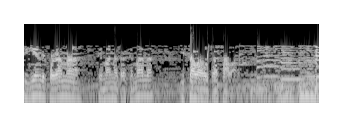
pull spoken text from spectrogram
siguiendo el programa semana tras semana y sábado tras sábado.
